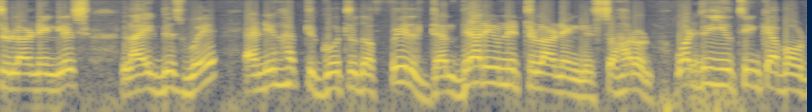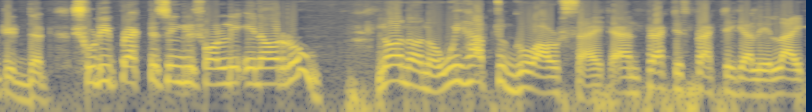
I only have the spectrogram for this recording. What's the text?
to learn English like this way and you have to go to the field and there you need to learn English so Harun what do you think about it that should you practice English only in our room No, no, no. We have to go outside and practice practically like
